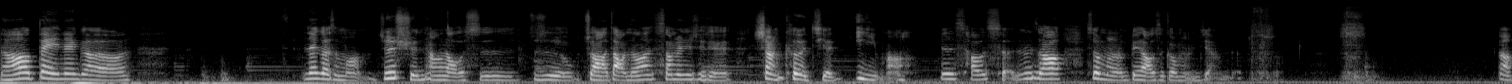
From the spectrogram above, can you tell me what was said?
然后被那个。那个什么，就是巡堂老师就是抓到，然后上面就写写上课剪腋毛，真是超扯。那时候是我们别的老师跟我们讲的。哦，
